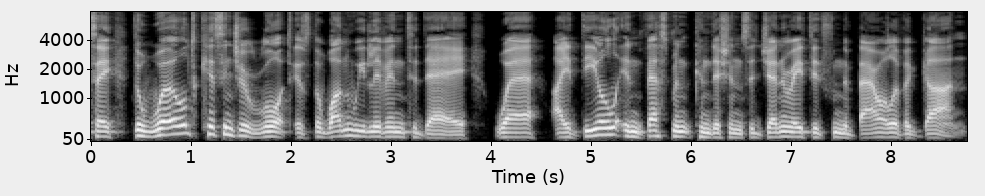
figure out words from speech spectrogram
say the world Kissinger wrought is the one we live in today, where ideal investment conditions are generated from the barrel of a gun.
